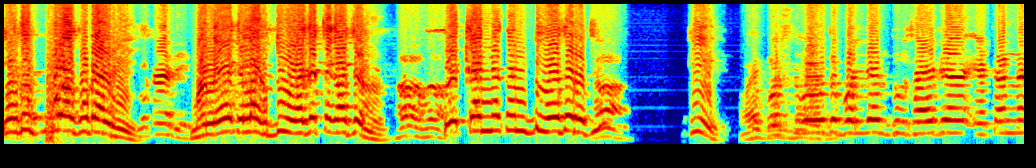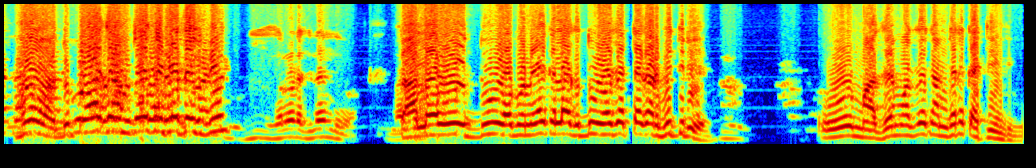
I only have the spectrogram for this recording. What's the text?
একদম পুরা কোটায় দিন। মানে এক লাখ দুই হাজার টাকা আছে না? হ্যাঁ হ্যাঁ। একান্ন একান্ন দুই হাজার আছে? হ্যাঁ। কি? দু তাহলে ওই দু মানে এক লাখ দু হাজার টাকার ভিতরে ও মাঝে মাঝে কামছাটা কাটিয়ে দিব।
